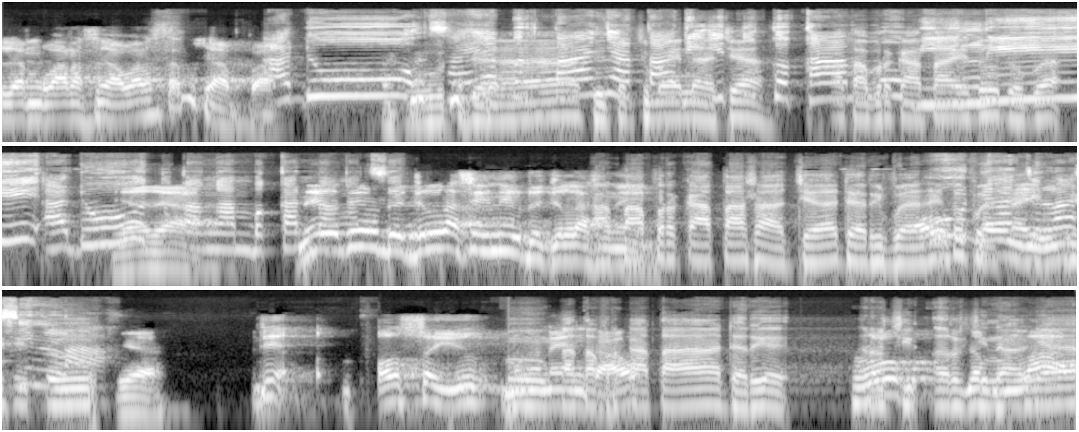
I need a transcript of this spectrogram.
yang waras nggak waras kan siapa? Aduh, Udah, saya bertanya tadi aja. itu ke Kata kamu, berkata itu, Billy. coba. Aduh, Ya, ya. tukang ngambekan Ini, ini banget udah sih. jelas ini udah jelas nih. Kata per kata saja dari bahasa itu Udah bahasa Inggris jelasin itu. lah. Ya. Ini also you mengenai kata per engkau. kata dari originalnya.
